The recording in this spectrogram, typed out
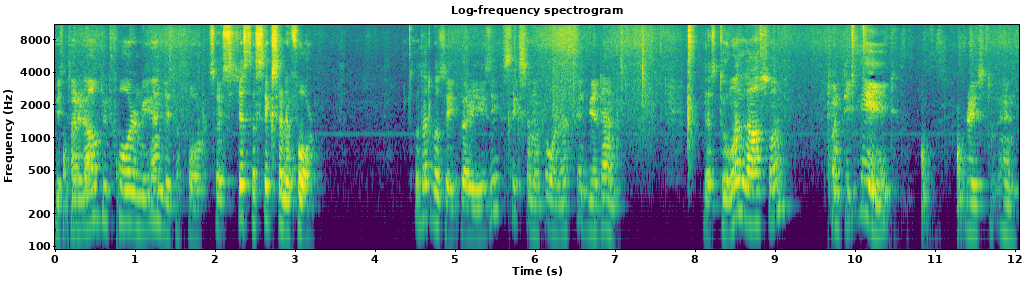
We started out with 4 and we ended with 4. So it's just a 6 and a 4. So that was very easy. 6 and a 4, that's it, we are done. Let's do one last one. 28 raised to n.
